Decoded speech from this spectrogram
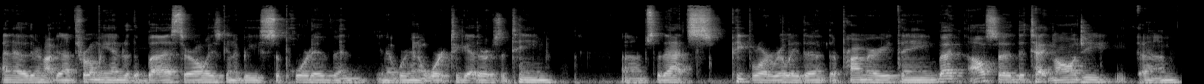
I know they're not going to throw me under the bus. They're always going to be supportive, and you know we're going to work together as a team. Um, so that's people are really the the primary thing, but also the technology. Um,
